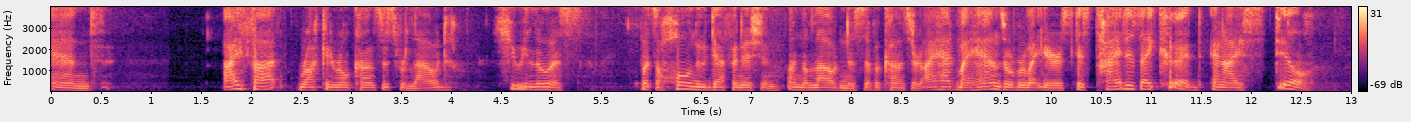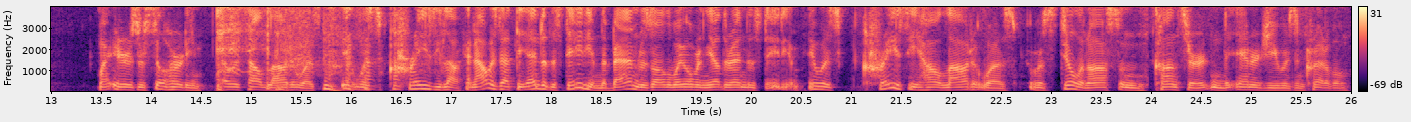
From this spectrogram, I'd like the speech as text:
and I thought rock and roll concerts were loud. Huey Lewis puts a whole new definition on the loudness of a concert. I had my hands over my ears as tight as I could, and I still My ears were still hurting. That was how loud it was. It was crazy loud. And I was at the end of the stadium. The band was all the way over in the other end of the stadium. It was crazy how loud it was. It was still an awesome concert, and the energy was incredible.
